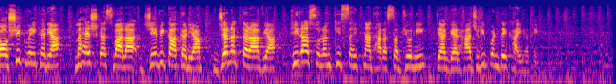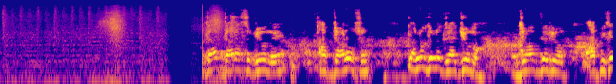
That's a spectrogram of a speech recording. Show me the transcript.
કૌશિક વેકરિયા મહેશ કસવાલા, જેવી કાકડિયા, જનક તળાવિયા, હીરા સોલંકી સહિતના ધારાસભ્યોની ત્યાં ગેરહાજરી પણ દેખાઈ હતી. ધારાસભ્યોને આપ જાણો છો કે અલગ અલગ રાજ્યોમાં જવાબદારીઓ આપી છે,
